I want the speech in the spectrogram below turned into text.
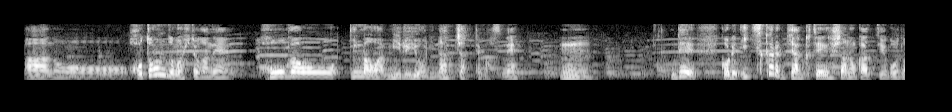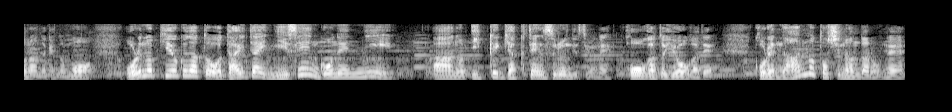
あのほとんどの人がね邦画を今は見るようになっちゃってますね。うん。でこれいつから逆転したのかっていうことなんだけども俺の記憶だと大体2005年にあの一回逆転するんですよね。邦画と洋画で。これ何の年なんだろうね。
